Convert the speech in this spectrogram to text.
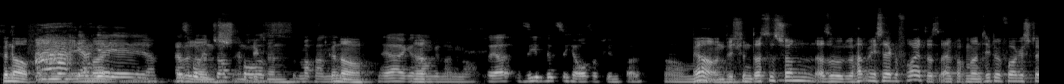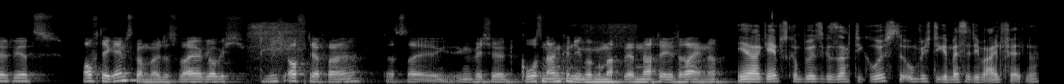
Genau, von Ach, den ja, ja, ja, ja, Das von den Just. Cause-Machern. Genau. Ja, genau, Ja. genau, genau. Ja, sieht witzig aus auf jeden Fall. Ähm, Ja, und ich finde, das ist schon, also hat mich sehr gefreut, dass einfach mal ein Titel vorgestellt wird auf der Gamescom, weil das war ja, glaube ich, nicht oft der Fall, dass da irgendwelche großen Ankündigungen gemacht werden nach der E3, ne? Ja, Gamescom böse gesagt, die größte unwichtige Messe, die mir einfällt, ne?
